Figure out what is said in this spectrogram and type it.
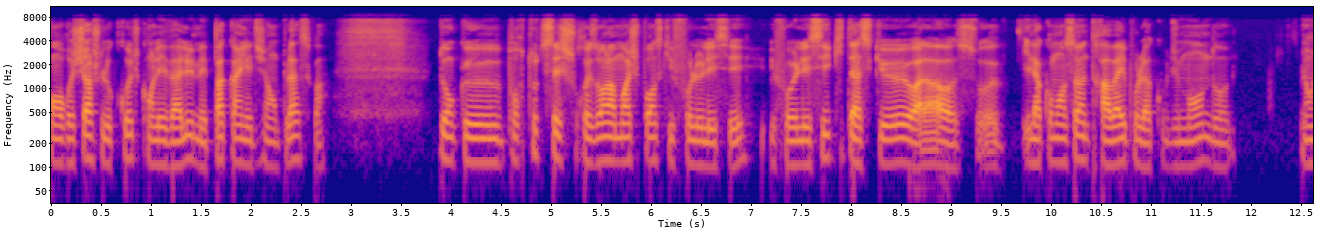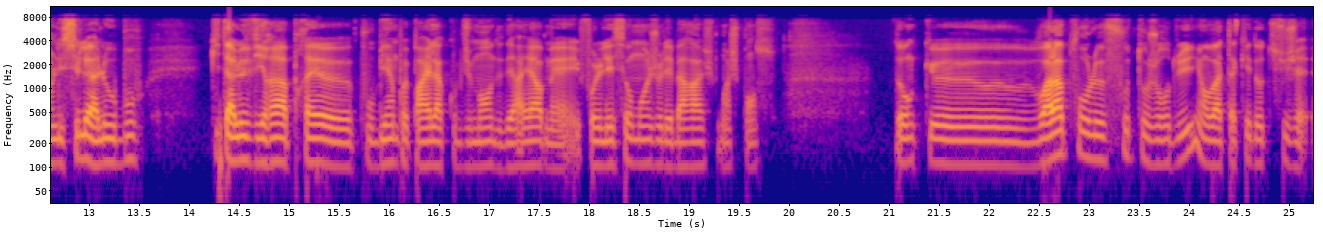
quand on recherche le coach, qu'on l'évalue, mais pas quand il est déjà en place, quoi. Donc euh, pour toutes ces raisons-là, moi je pense qu'il faut le laisser. Il faut le laisser, quitte à ce que voilà, il a commencé un travail pour la Coupe du Monde. On laisse-le aller au bout. Quitte à le virer après euh, pour bien préparer la Coupe du Monde derrière, mais il faut le laisser au moins jouer les barrages, moi je pense. Donc euh, voilà pour le foot aujourd'hui. On va attaquer d'autres sujets.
